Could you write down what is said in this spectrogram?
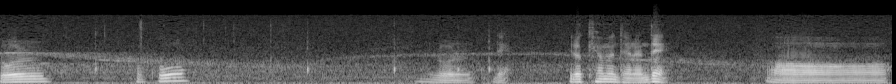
롤 하고 롤, 네. 이렇게 하면 되는데, 어,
